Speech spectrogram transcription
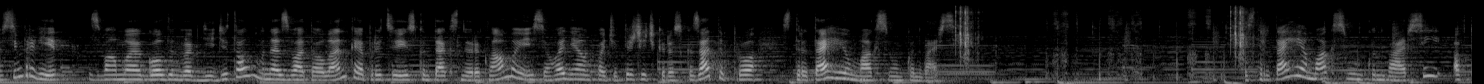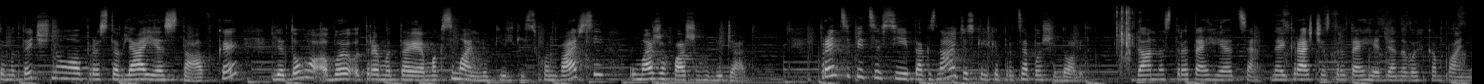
Всім привіт! З вами Golden Web Digital. Мене звати Оленка. Я працюю із контекстною рекламою, і сьогодні я вам хочу трішечки розказати про стратегію максимум конверсій. Стратегія максимум конверсій автоматично проставляє ставки для того, аби отримати максимальну кількість конверсій у межах вашого бюджету. В принципі, це всі і так знають, оскільки про це пише довідка. Дана стратегія це найкраща стратегія для нових кампаній.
